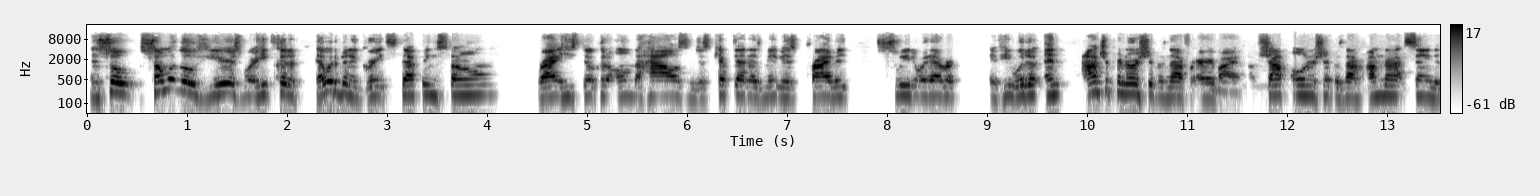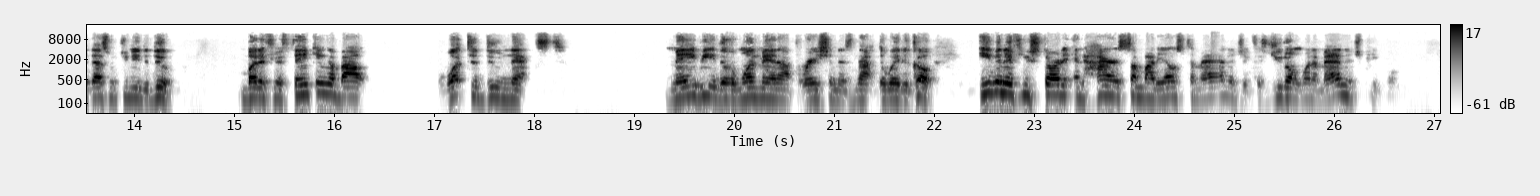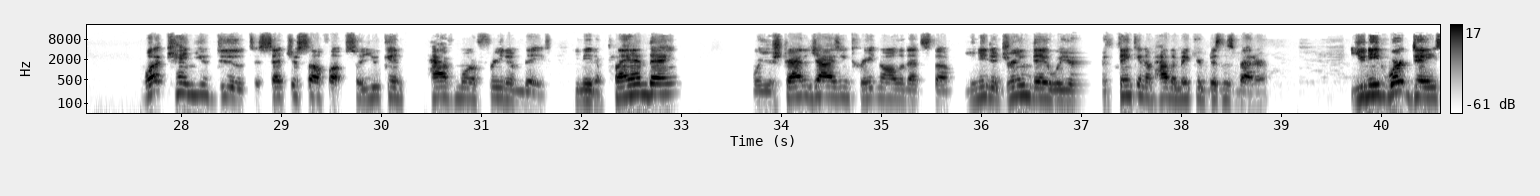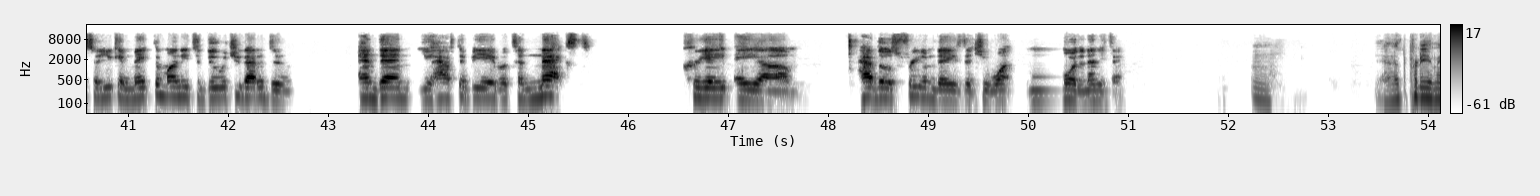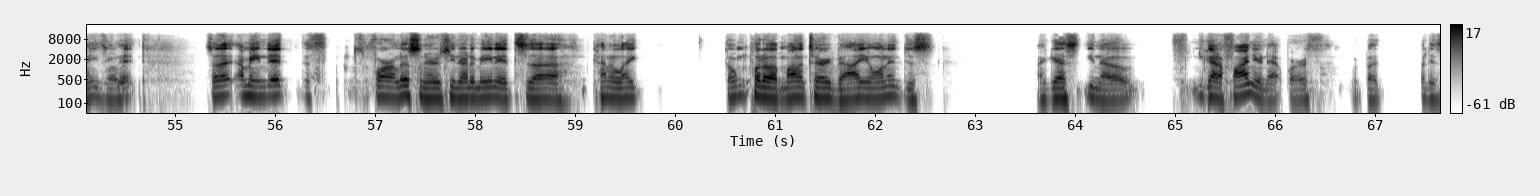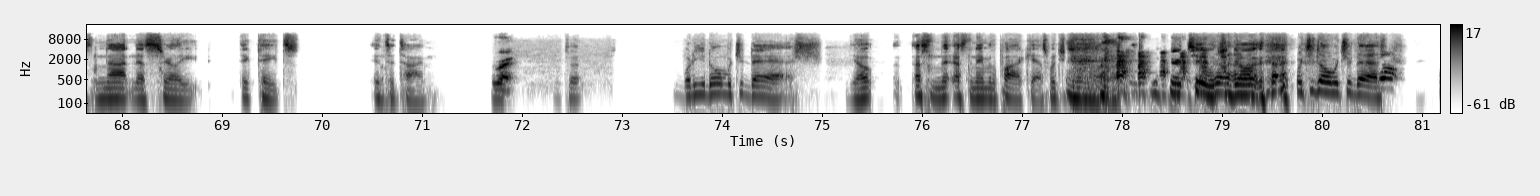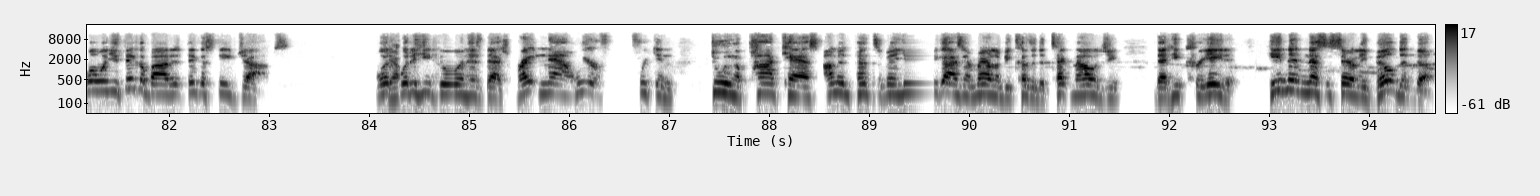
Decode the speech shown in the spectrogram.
And so some of those years where he could have, that would have been a great stepping stone, right? He still could have owned the house and just kept that as maybe his private suite or whatever. If he would have, and entrepreneurship is not for everybody. Shop ownership is not, I'm not saying that that's what you need to do. But if you're thinking about what to do next, maybe the one man operation is not the way to go even if you start it and hire somebody else to manage it because you don't want to manage people what can you do to set yourself up so you can have more freedom days you need a plan day where you're strategizing creating all of that stuff you need a dream day where you're thinking of how to make your business better you need work days so you can make the money to do what you got to do and then you have to be able to next create a um, have those freedom days that you want more than anything Mm. Yeah, that's pretty amazing. That so that I mean that for our listeners, you know what I mean. It's uh kind of like don't put a monetary value on it. Just I guess you know you got to find your net worth, but but it's not necessarily dictates into time. Right. What are you doing with your dash? Yep, that's that's the name of the podcast. What you doing? too. What you doing? what you doing with your dash? Well, well, when you think about it, think of Steve Jobs. What yep. what did he do in his dash? Right now, we are freaking doing a podcast. I'm in Pennsylvania. You guys are in Maryland because of the technology that he created. He didn't necessarily build it though.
